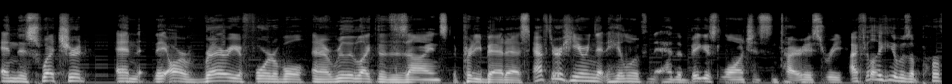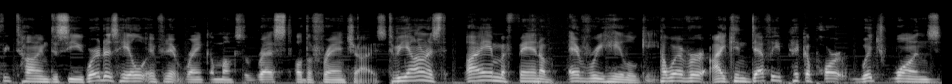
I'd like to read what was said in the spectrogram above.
and this sweatshirt and they are very affordable and I really like the designs. They're pretty badass. After hearing that Halo Infinite had the biggest launch in its entire history, I feel like it was a perfect time to see where does Halo Infinite rank amongst the rest of the franchise. To be honest, I am a fan of every Halo game. However, I can definitely pick apart which ones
